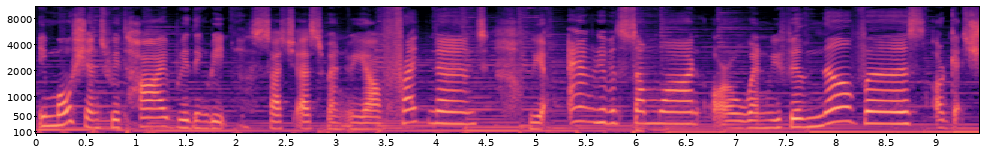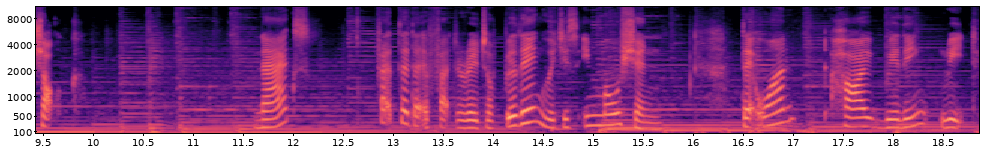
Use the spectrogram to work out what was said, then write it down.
emotions with high breathing rate, such as when we are frightened, we are angry with someone, or when we feel nervous or get shocked. Next, factor that affect the rate of breathing, which is emotion. That one, high breathing rate.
